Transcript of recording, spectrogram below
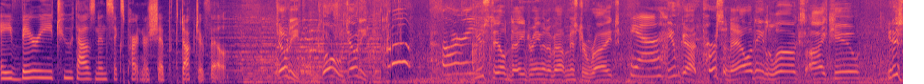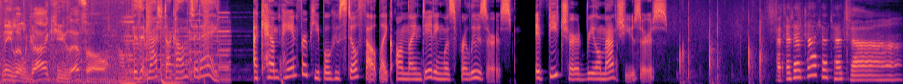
A very 2006 partnership with Dr. Phil. Jody! Whoa, Jody! Sorry. You still daydreaming about Mr. Wright? Yeah. You've got personality, looks, IQ. You just need a little guy Q, that's all. Visit Match.com today. A campaign for people who still felt like online dating was for losers. It featured real Match users. Ta-ta-ta-ta-ta-ta.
